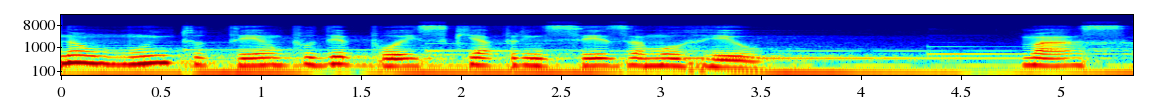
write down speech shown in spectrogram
Não muito tempo depois que a princesa morreu. Mas,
